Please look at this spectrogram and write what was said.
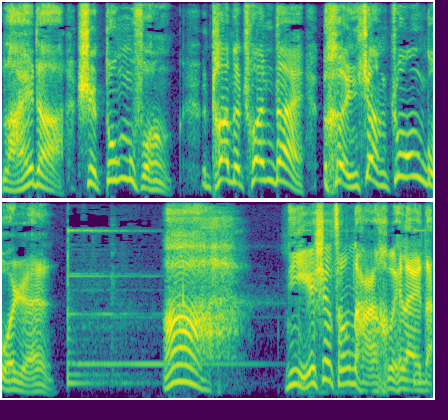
来的是东风，他的穿戴很像中国人。”啊，你是从哪儿回来的？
